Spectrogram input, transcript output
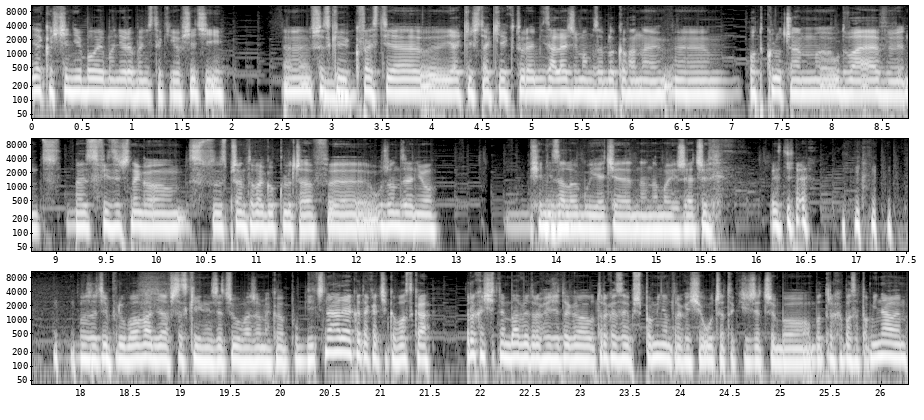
jakoś się nie boję, bo nie robię nic takiego w sieci. E, Wszystkie Mhm. kwestie e, jakieś takie, które mi zależy, mam zablokowane e, pod kluczem U2F, więc bez fizycznego, sprzętowego klucza w urządzeniu się nie Mhm. zalogujecie na, na moje rzeczy. Możecie próbować, a wszystkie inne rzeczy uważam jako publiczne, ale jako taka ciekawostka. Trochę się tym bawię, trochę się tego, trochę sobie przypominam, trochę się uczę takich rzeczy, bo, bo trochę pozapominałem.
